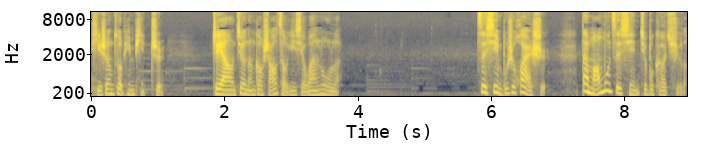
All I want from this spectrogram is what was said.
提升作品品质，这样就能够少走一些弯路了。自信不是坏事，但盲目自信就不可取了。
